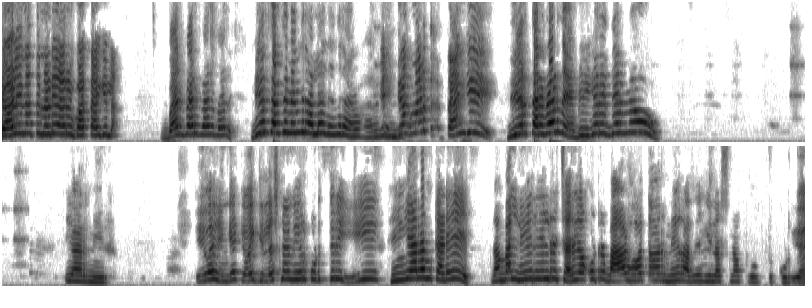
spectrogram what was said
ಹೇಳಿನಂತ ನಡಿ ಯಾರು ಗೊತ್ತಾಗಿಲ್ಲ. ಬರ್ ಬರ್ ಬರ್ ಬರ್ ನೀರ್ ತರ್ತಿ ನಿಂದ್ರ? ಅಲ್ಲ ನಿಂದ್ರ? ಹಿಂಗ್ಯಾಕ್ ಮಾಡ್ತ? ತಂಗಿ ನೀರ್ ತರಬೇಡ್ದೆ ಬೀಗರ್ ಇದ್ದೀರ ನೀವು. ಯಾರ್ ನೀರ್? ಇವ ಹಿಂಗ್ಯಾಕ್ ಇವಾಗ ಗಿಲ್ಲಸ್ನ ನೀರ್ ಕುಡ್ತೀರಿ? ಹಿಂಗ್ಯಾರ ನಮ್ ಕಡೆ? ನಮ್ಮಲ್ಲಿ ನೀರ್ ಇಲ್ರಿ ಚರಿಗ ಕೊಟ್ರೆ ಬಾಳ್ ಹೋತವ್ರ ನೀರ್ ಅದೇ ಗಿಲ್ಲಸ್ನ ಕುಡ್ತೀವಿ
